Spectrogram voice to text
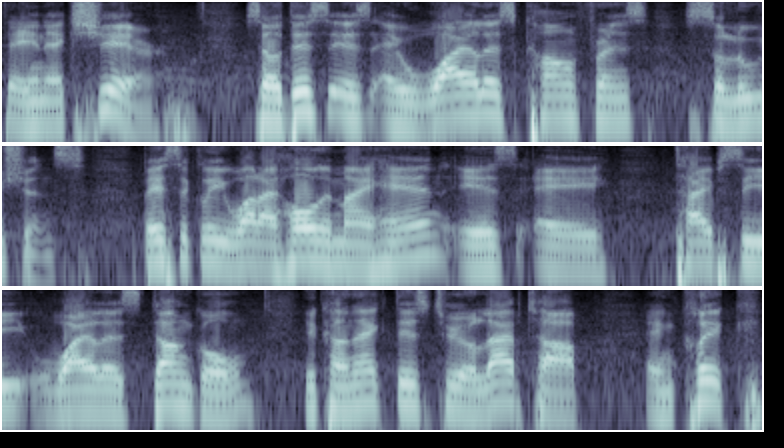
the Innex Share. So this is a wireless conference solutions. Basically what I hold in my hand is a Type-C wireless dongle. You connect this to your laptop and click,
